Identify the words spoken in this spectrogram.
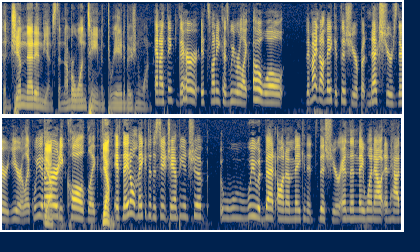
The Jim Ned Indians, the number one team in 3A Division One. And I think they're. It's funny because we were like, oh well, they might not make it this year, but next year's their year. Like we had Yeah. already called. Like Yeah. if they don't make it to the state championship, we would bet on them making it this year. And then they went out and had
